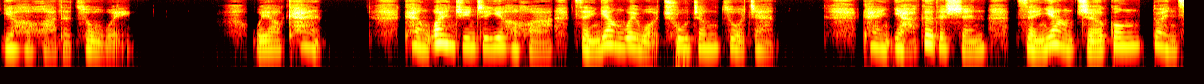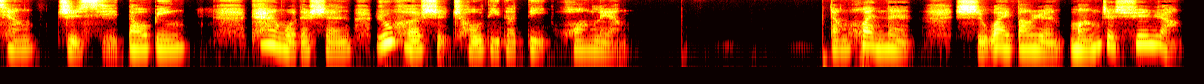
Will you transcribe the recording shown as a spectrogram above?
耶和华的作为。我要看，看万军之耶和华怎样为我出征作战，看雅各的神怎样折弓断枪、止息刀兵。看我的神如何使仇敌的地荒凉。当患难使外邦人忙着喧嚷，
